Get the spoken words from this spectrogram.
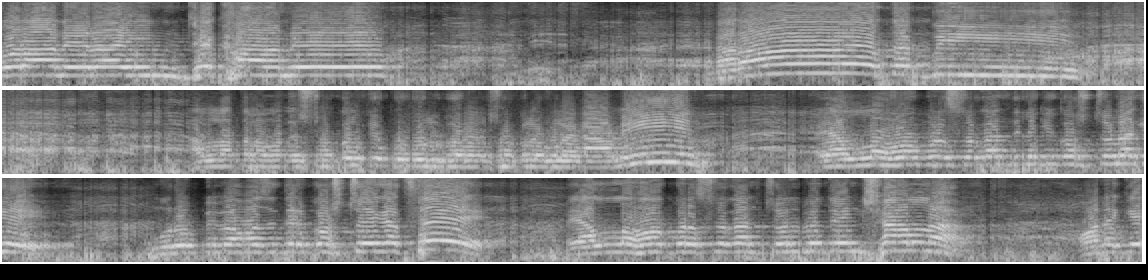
কোরআনের আইন যেখানে আল্লাহ তালা আমাদের সকলকে কবুল করেন, সকলে বলেন আমিন। এই আল্লাহু আকবার স্লোগান দিলে কি কষ্ট লাগে? মুরব্বী বাবাজিদের কষ্ট হয়ে গেছে? এই আল্লাহু আকবার স্লোগান চলবে তো ইনশাআল্লাহ। অনেকে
